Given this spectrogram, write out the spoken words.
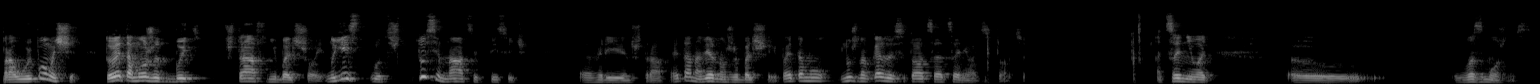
правовой помощи, то это может быть штраф небольшой. Но есть вот 117 тысяч э, гривен штраф. Это, наверное, уже большие. Поэтому нужно в каждой ситуации оценивать ситуацию. Оценивать э, возможность.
